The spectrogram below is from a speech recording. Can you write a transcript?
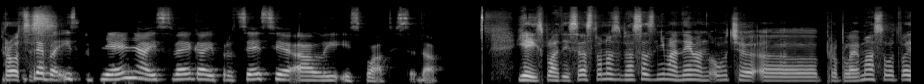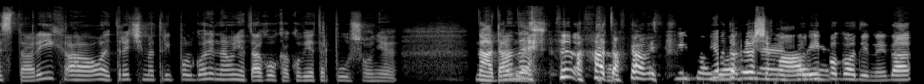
Proces. treba i strpljenja i svega i procesije, ali isplati se, da je isplati se. Ja stvarno sad s njima nemam uopće uh, problema s ovo dvoje starijih, a ovaj treći ima tri pol godine, on je tako kako vjetar puša, on je nadane. a takav je. I onda još je mali, i po godine, da.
